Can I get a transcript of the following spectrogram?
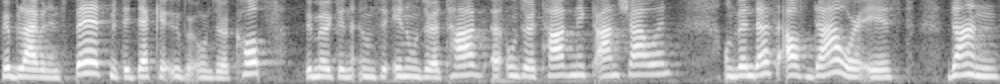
Wir bleiben ins Bett mit der Decke über unserem Kopf. Wir möchten in unserem Tag, äh, unseren Tag nicht anschauen. Und wenn das auf Dauer ist, dann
